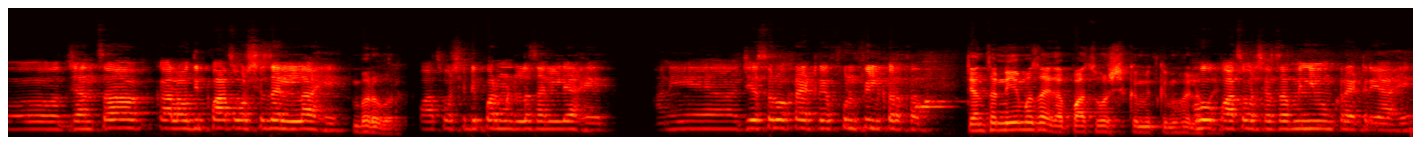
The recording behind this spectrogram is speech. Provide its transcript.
अ, ज्यांचा कालावधी पाच वर्ष झालेला आहे. बरोबर. पाच वर्ष डिपार्टमेंटला झालेले आहेत आणि अ, जे सर्व क्रायटेरिया फुलफिल करतात. त्यांचा नियमच आहे का? पाच वर्ष कमीत कमी व्हायला हो पाहिजे? पाच वर्षाचा मिनिमम क्रायटेरिया आहे.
